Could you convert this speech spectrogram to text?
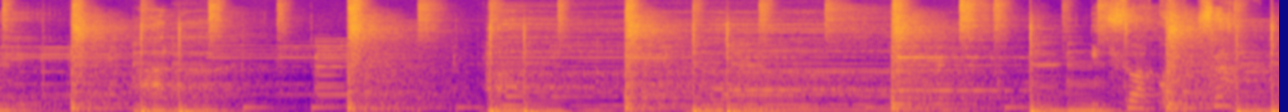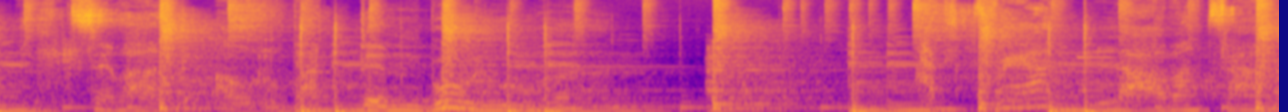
Itzakotza, hitze bat aur baten buruan. Aditzean labantzarra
